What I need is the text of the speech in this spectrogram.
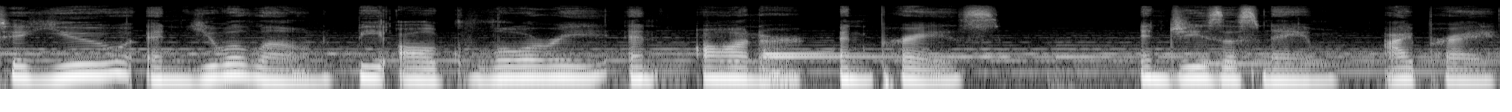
To you and you alone be all glory and honor and praise. In Jesus' name I pray.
